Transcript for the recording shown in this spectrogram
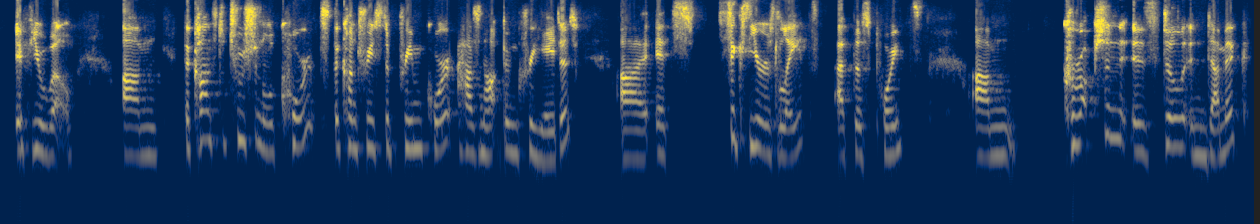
if you will. Um, the constitutional court, the country's Supreme Court, has not been created. Uh, it's six years late at this point. Um, corruption is still endemic.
